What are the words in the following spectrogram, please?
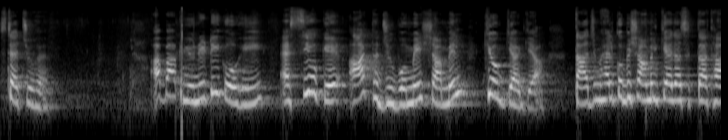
स्टैचू है। अब आप यूनिटी को ही एस के आठ अजूबों में शामिल क्यों किया गया? ताजमहल को भी शामिल किया जा सकता था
